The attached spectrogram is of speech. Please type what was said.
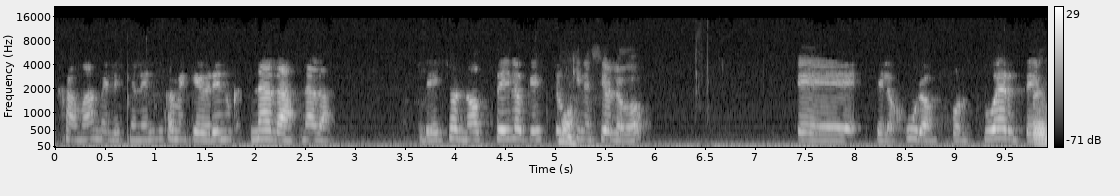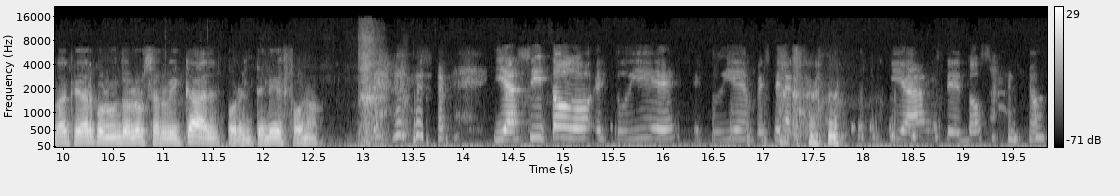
jamás me lesioné, nunca me quebré, nunca, nada, nada. De hecho, no sé lo que es un kinesiólogo. Eh, te lo juro, por suerte. Se va a quedar con un dolor cervical por el teléfono. Y así todo, estudié, estudié, empecé la ya hice dos años,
